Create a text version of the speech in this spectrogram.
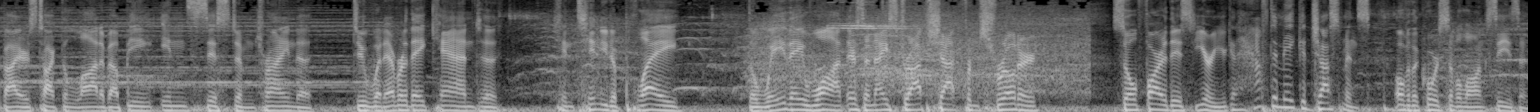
Byers talked a lot about being in system, trying to do whatever they can to continue to play the way they want. There's a nice drop shot from Schroeder so far this year. You're going to have to make adjustments over the course of a long season.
